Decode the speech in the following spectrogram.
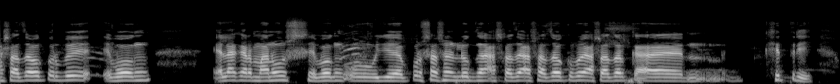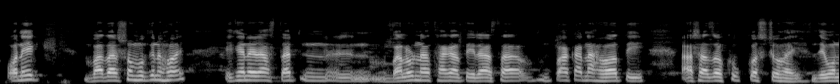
আসা যাওয়া করবে এবং এলাকার মানুষ এবং ওই যে প্রশাসনের লোকজন আসা যাওয়া আসা যাওয়া করবে, আসা যাওয়ার ক্ষেত্রে অনেক বাধার সম্মুখীন হয়। এখানে রাস্তা ভালো না থাকাতে, রাস্তা পাকা না হওয়াতে আসা যাওয়া খুব কষ্ট হয়। যেমন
